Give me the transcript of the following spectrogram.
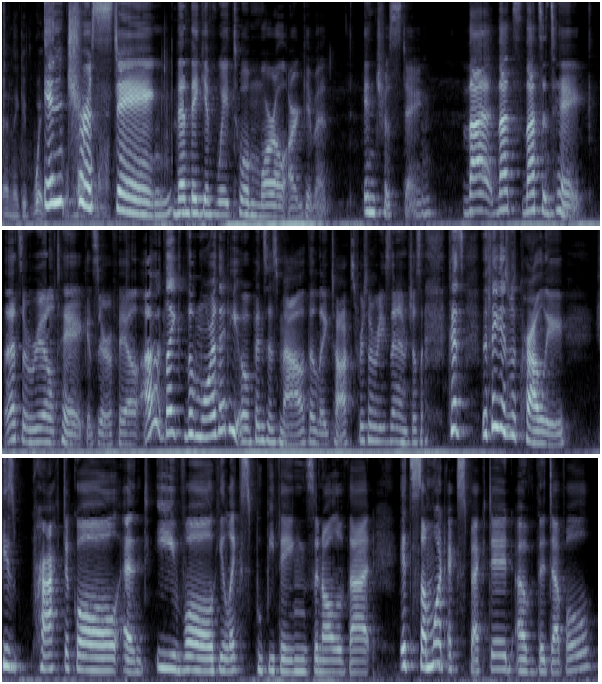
Then they give way. to Interesting. Then they give way to a moral argument. Interesting. That that's that's a take. That's a real take. It's a fail. I would like the more that he opens his mouth and like talks for some reason. I'm just because the thing is with Crowley, he's practical and evil. He likes spoopy things and all of that. It's somewhat expected of the devil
